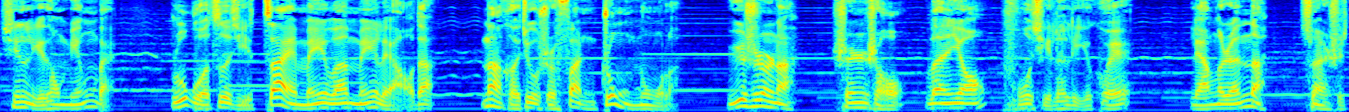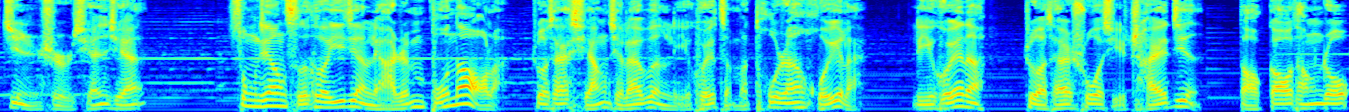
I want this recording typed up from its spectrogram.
心里头明白，如果自己再没完没了的，那可就是犯众怒了。于是呢。伸手弯腰扶起了李逵，两个人呢算是尽释前嫌。宋江此刻一见俩人不闹了，这才想起来问李逵怎么突然回来。李逵呢这才说起柴进到高唐州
